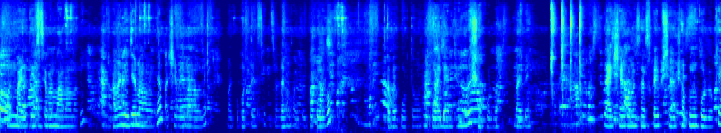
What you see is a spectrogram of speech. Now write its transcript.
এখন বাড়িতে এসছে আমার মামা মামি। আমার নিজের মামা মামি না পাশের বাড়ির মামা মামি। গল্প করতে আসছে কিছু এখন গল্প করব। তারপর পড়তে বসে পরে ব্যায়াম ট্যাম করে শুয়ে করব। Bye bye like share comment subscribe share সব কিন্তু করবে ওকে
